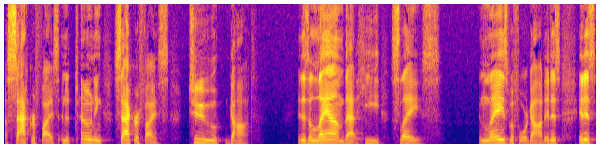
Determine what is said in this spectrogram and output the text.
a sacrifice, an atoning sacrifice to God. It is a lamb that he slays and lays before God. It is, it is,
